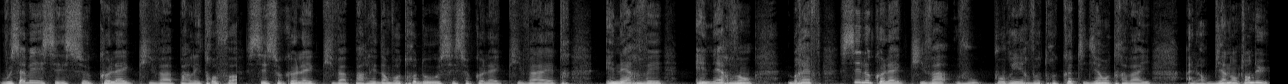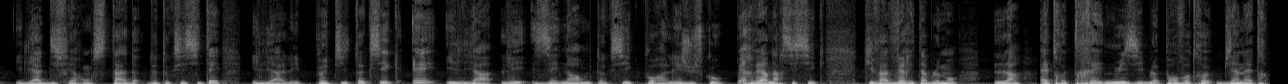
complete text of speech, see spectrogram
Vous savez, c'est ce collègue qui va parler trop fort, c'est ce collègue qui va parler dans votre dos, c'est ce collègue qui va être énervé, énervant. Bref, c'est le collègue qui va vous pourrir votre quotidien au travail. Alors bien entendu, il y a différents stades de toxicité. Il y a les petits toxiques et il y a les énormes toxiques pour aller jusqu'au pervers narcissique qui va véritablement là être très nuisible pour votre bien-être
